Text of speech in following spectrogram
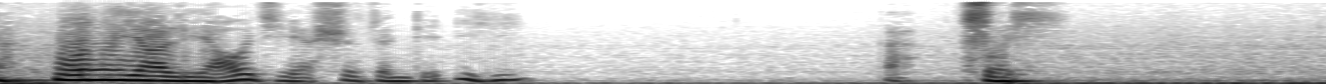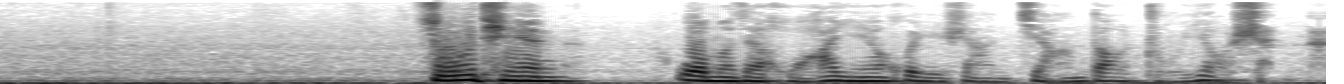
啊！我们要了解世尊的意义啊！所以，昨天，我们在华严会上讲到主要神呢，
